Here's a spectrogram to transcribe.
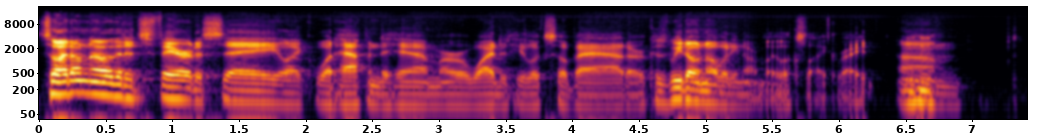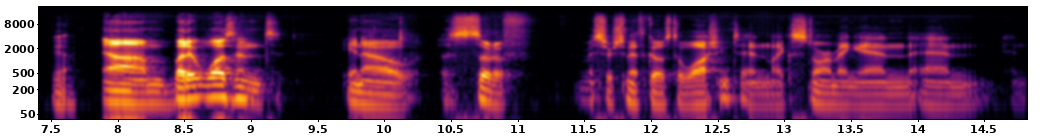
so I don't know that it's fair to say like what happened to him or why did he look so bad or because we don't know what he normally looks like, right? Mm-hmm. Um, yeah. Um, but it wasn't, you know, sort of Mr. Smith goes to Washington like storming in and and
